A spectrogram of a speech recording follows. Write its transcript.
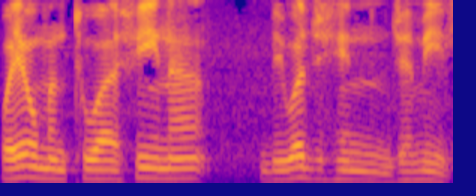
ويوما توافينا بوجه جميل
